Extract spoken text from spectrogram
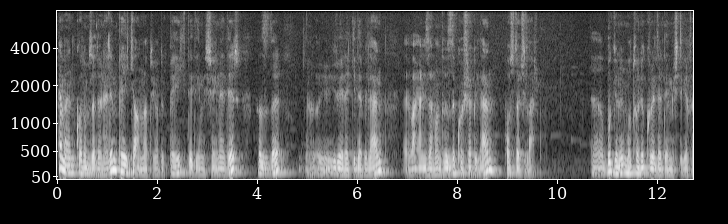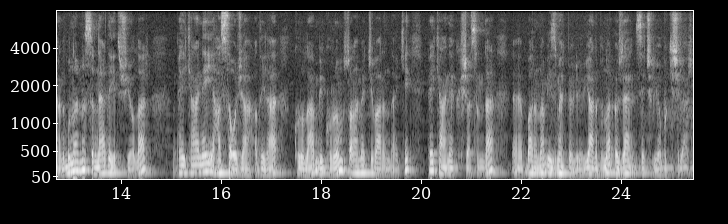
Hemen konumuza dönelim. Peyk'i anlatıyorduk. Peyk dediğimiz şey nedir? Hızlı yürüyerek gidebilen ve aynı zamanda hızlı koşabilen postacılar. E, bugünün motorlu kuryeleri demiştik efendim. Bunlar nasıl, nerede yetişiyorlar? Peykane-i Hassa Ocağı adıyla kurulan bir kurum Sultanahmet civarındaki Peykane kışlasında e, barınan bir hizmet bölüyor. Yani bunlar özel seçiliyor bu kişiler.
